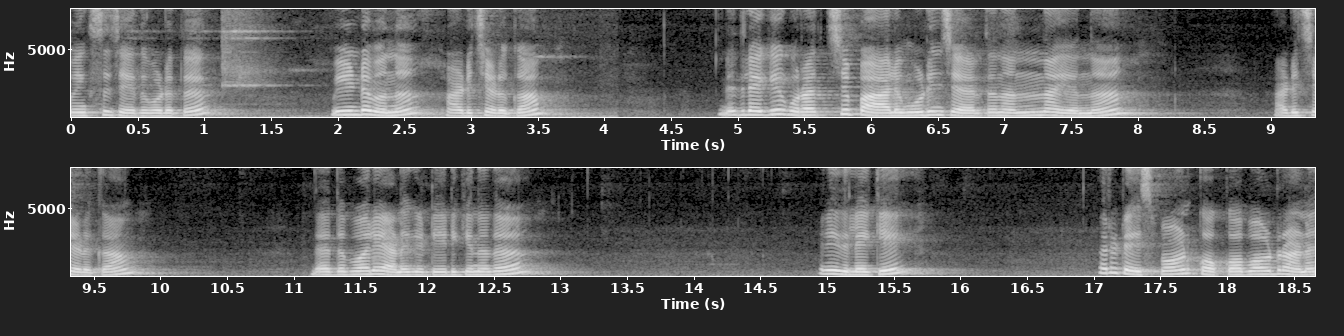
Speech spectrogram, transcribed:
മിക്സ് ചെയ്ത് കൊടുത്ത് വീണ്ടും ഒന്ന് അടിച്ചെടുക്കാം. ഇതിലേക്ക് കുറച്ച് പാലും കൂടിയും ചേർത്ത് നന്നായി ഒന്ന് അടിച്ചെടുക്കാം ഇതുപോലെയാണ് കിട്ടിയിരിക്കുന്നത്. ഇനി ഇതിലേക്ക് ഒരു ടീസ്പൂൺ കൊക്കോ പൗഡറാണ്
